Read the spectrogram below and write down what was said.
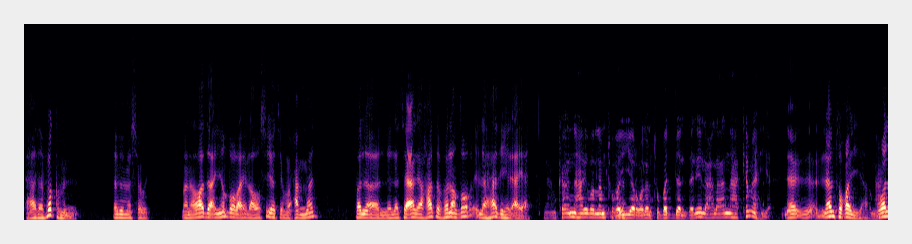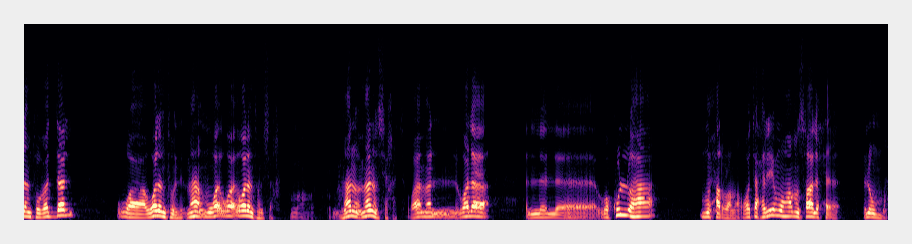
فهذا فقه من ابن مسعود. من أراد أن ينظر إلى وصية محمد التي عليها خاتم فلننظر إلى هذه الآيات. يعني كأنها أيضا لم تغير ولم تبدل دليل على أنها كما هي. لم تغير نعم. ولم تبدل ولم ما ولم تنسخ. الله أكبر نعم. ما ما نسخت. ولا وكلها محرمة وتحريمها من صالح الأمة.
